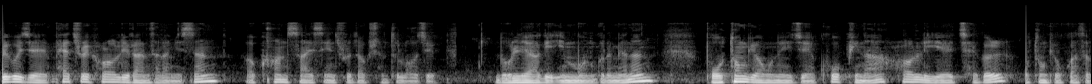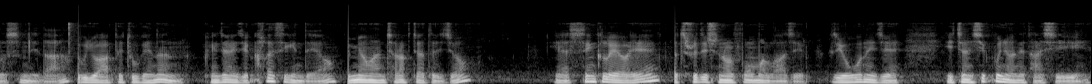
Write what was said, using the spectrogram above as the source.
그리고 이제 패트릭 헐리라는 사람이 쓴 A Concise Introduction to Logic 논리학의 입문 그러면은 보통 경우는 이제 코피나 헐리의 책을 보통 교과서로 씁니다. 그리고 이 앞에 두 개는 굉장히 이제 클래식인데요. 유명한 철학자들이죠. 예, 싱클레어의 Traditional Formal Logic. 그래서 요거는 이제 2019년에 다시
